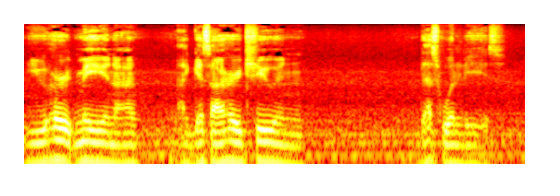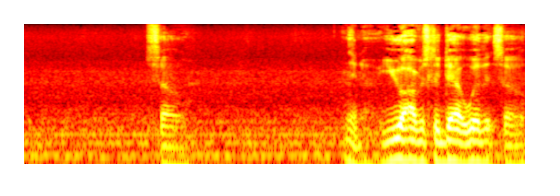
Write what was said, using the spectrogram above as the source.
you hurt me and I I guess I hurt you and that's what it is. So you know, you obviously dealt with it, so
